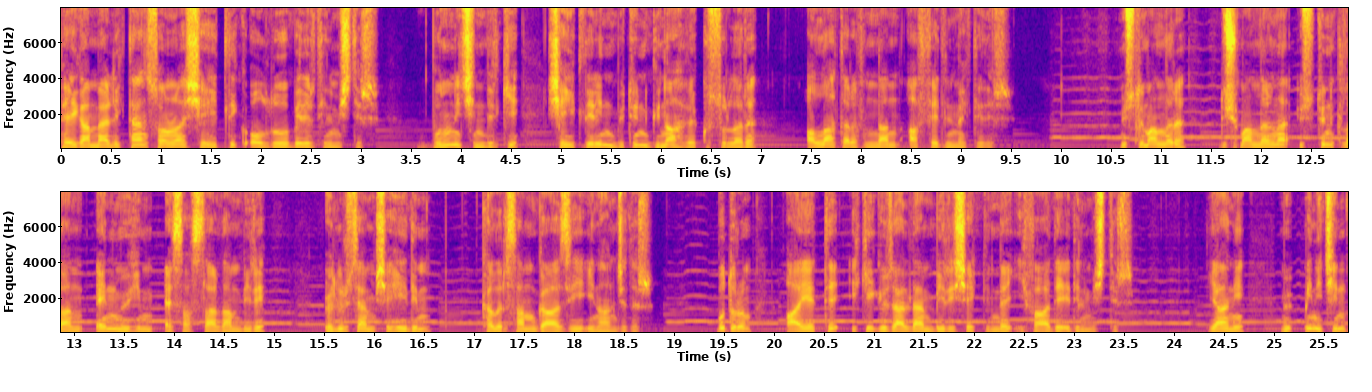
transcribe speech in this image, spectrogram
peygamberlikten sonra şehitlik olduğu belirtilmiştir. Bunun içindir ki şehitlerin bütün günah ve kusurları Allah tarafından affedilmektedir. Müslümanları düşmanlarına üstün kılan en mühim esaslardan biri ölürsem şehidim, kalırsam gazi inancıdır. Bu durum ayette iki güzelden biri şeklinde ifade edilmiştir. Yani mümin için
